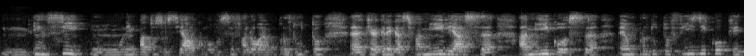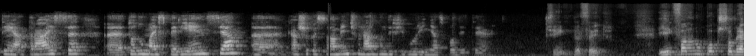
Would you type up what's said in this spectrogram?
um, em si um, um, impacto social, como você falou, é um produto uh, que agrega as famílias, amigos, é um produto físico que tem atrás toda uma experiência, acho que somente um álbum de figurinhas pode ter. Sim, perfeito. E falando um pouco sobre a,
